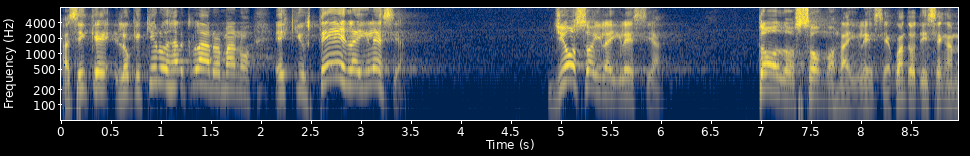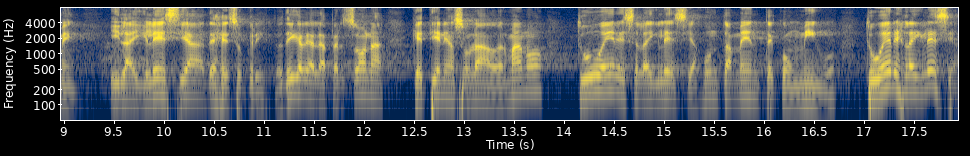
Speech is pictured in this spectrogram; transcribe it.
Así que lo que quiero dejar claro, hermano, es que usted es la iglesia. Yo soy la iglesia. Todos somos la iglesia. ¿Cuántos dicen amén? Y la iglesia de Jesucristo. Dígale a la persona que tiene a su lado, hermano, tú eres la iglesia juntamente conmigo. Tú eres la iglesia.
